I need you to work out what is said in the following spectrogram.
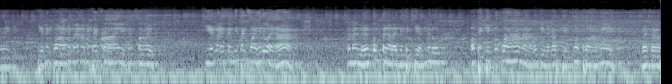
นี่เขียนเรื่องความใช่ไหมอะมีแท่งไฟแท่งไฟ เขียนลายเซ็นที่แท่งไฟให้ด้วยอ่าใช่ไหมหรือต้องเป็นอะไรหนึ่งที่เขียนไม่รู้ เอาเทคนิคข้อความมาบางทีนะครับ เขียนข้อความให้นะครับ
